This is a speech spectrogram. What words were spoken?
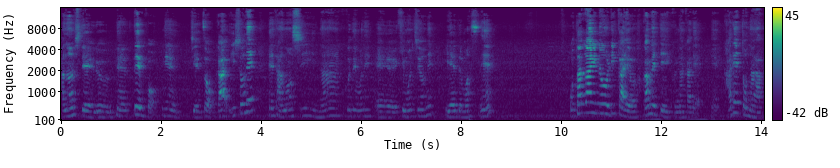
話している、ね、テンポ、ね、節奏が一緒でえ楽しいなここでもね、えー、気持ちをね入れてますね。お互いの理解を深めていく中で、え彼となら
